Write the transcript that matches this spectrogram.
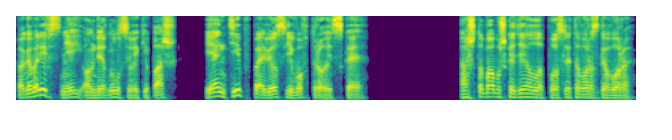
Поговорив с ней, он вернулся в экипаж, и Антип повез его в Троицкое. А что бабушка делала после того разговора?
